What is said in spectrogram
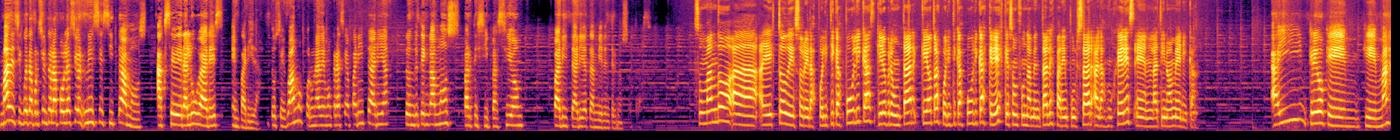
más del 50% de la población, necesitamos acceder a lugares en paridad. Entonces vamos por una democracia paritaria donde tengamos participación paritaria también entre nosotros. Sumando a, esto de sobre las políticas públicas, quiero preguntar qué otras políticas públicas crees que son fundamentales para impulsar a las mujeres en Latinoamérica. Ahí creo que, más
